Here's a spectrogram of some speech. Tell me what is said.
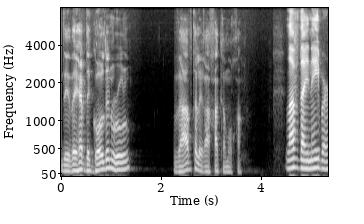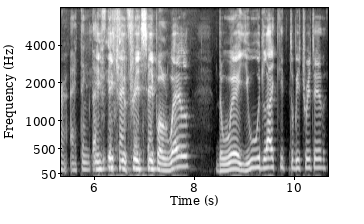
They, they have the golden rule, ואהבת לרעך כמוך. Love thy neighbor. I think that's if, the if you treat translation. people well, the way you would like it to be treated,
